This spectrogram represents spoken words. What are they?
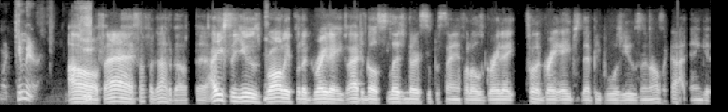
like come here. Oh, fast! I forgot about that. I used to use Broly for the great apes. I had to go legendary Super Saiyan for those great ape for the great apes that people was using. I was like, God dang it!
